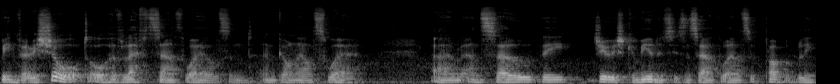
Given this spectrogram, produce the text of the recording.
been very short or have left South Wales and, and gone elsewhere. Um, and so the Jewish communities in South Wales have probably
